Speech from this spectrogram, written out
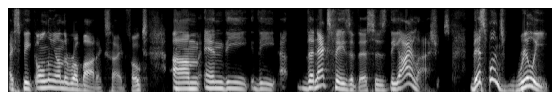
I speak only on the robotic side, folks. Um, and the the the next phase of this is the eyelashes. This one's really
